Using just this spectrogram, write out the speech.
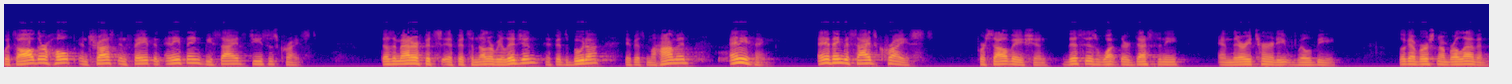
puts all their hope and trust and faith in anything besides Jesus Christ. Doesn't matter if it's if it's another religion, if it's Buddha, if it's Muhammad, anything. Anything besides Christ for salvation, this is what their destiny and their eternity will be. Look at verse number 11.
